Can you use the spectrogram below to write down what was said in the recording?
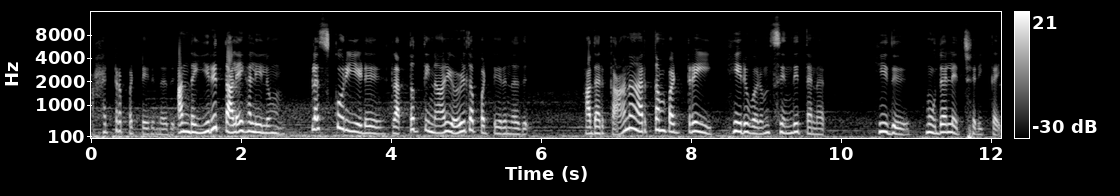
அகற்றப்பட்டிருந்தது. அந்த இரு தலைகளிலும் ப்ளஸ் குறியீடு இரத்தத்தினால் எழுதப்பட்டிருந்தது. அதற்கான அர்த்தம் பற்றி இருவரும் சிந்தித்தனர். இது முதல் எச்சரிக்கை.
